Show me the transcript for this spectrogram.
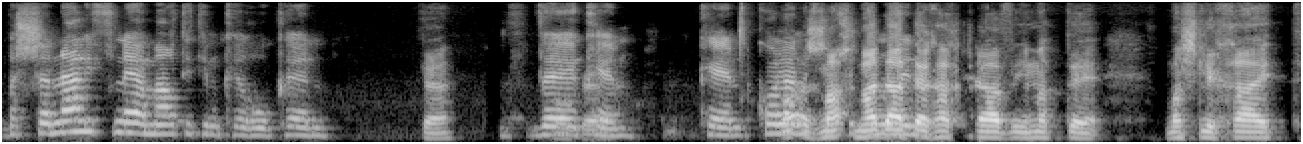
בשנה לפני אמרתי תמכרו, כן. כן? וכן, כן, כל אז האנשים מה- שקנו מה ממני... דעתך עכשיו אם את אה, משליכה את,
